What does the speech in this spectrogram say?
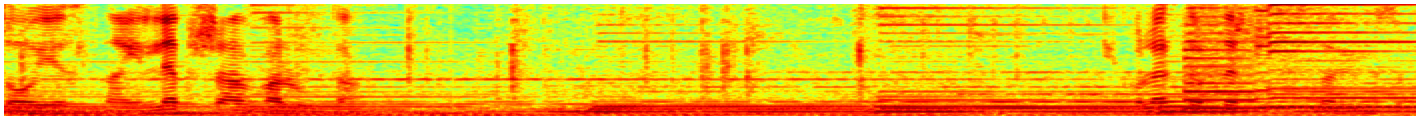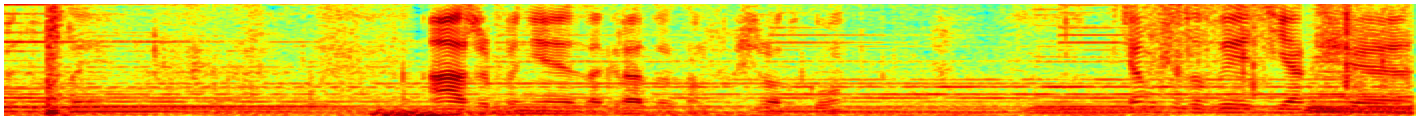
to jest najlepsza waluta. I kolektor deszczu postawimy sobie tutaj. A, żeby nie zagradzał tam po środku. Się dowiedzieć jak się...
